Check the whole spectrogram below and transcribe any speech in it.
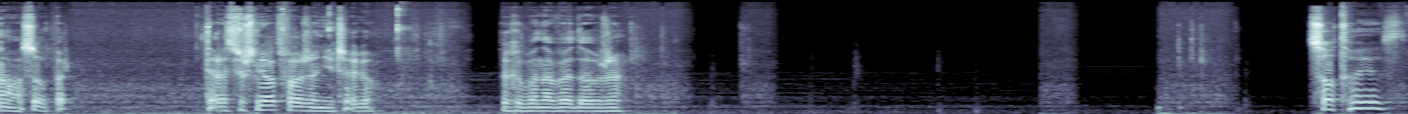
No, super. Teraz już nie otworzę niczego. To chyba nawet dobrze. Co to jest?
